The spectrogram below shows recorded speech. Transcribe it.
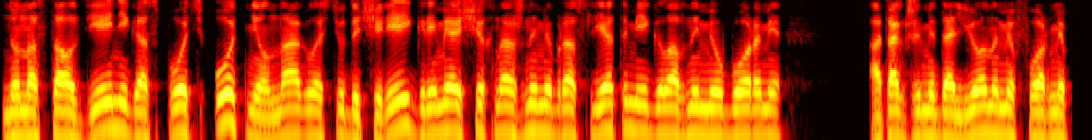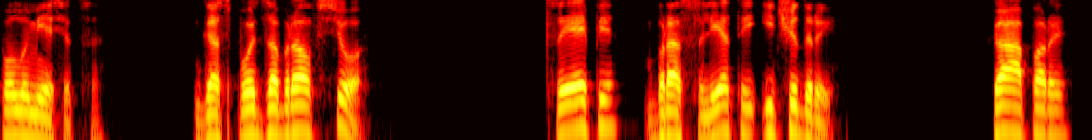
Но настал день, и Господь отнял наглость у дочерей, гремящих ножными браслетами и головными уборами, а также медальонами в форме полумесяца. Господь забрал все — цепи, браслеты и чедры. Капоры,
